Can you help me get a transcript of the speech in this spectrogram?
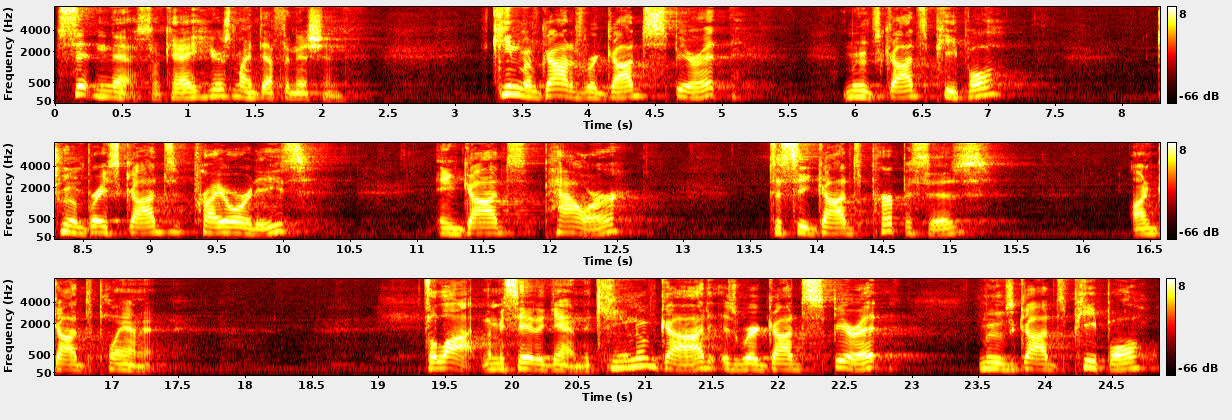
sit in this, okay? Here's my definition The kingdom of God is where God's Spirit moves God's people to embrace God's priorities in God's power to see God's purposes on God's planet. It's a lot. Let me say it again. The kingdom of God is where God's Spirit moves God's people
